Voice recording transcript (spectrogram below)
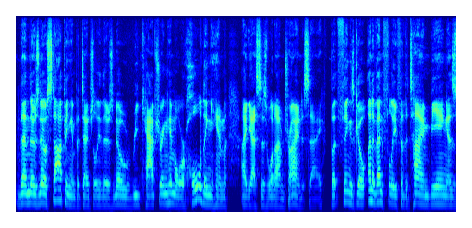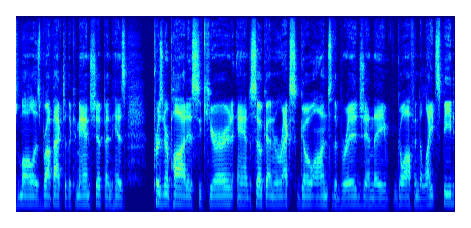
then there's no stopping him potentially. There's no recapturing him or holding him, I guess is what I'm trying to say. But things go uneventfully for the time being as Maul is brought back to the command ship and his prisoner pod is secured, and Ahsoka and Rex go on to the bridge and they go off into light speed.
